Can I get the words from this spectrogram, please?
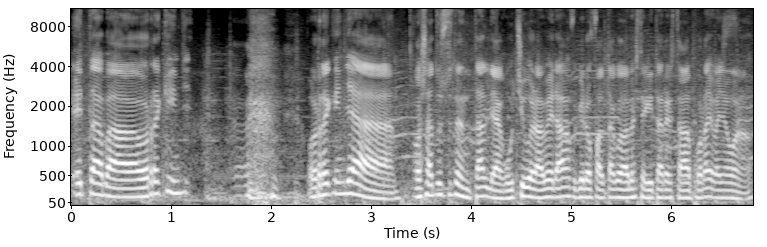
Eta ba horrekin horrekin ja osatu zuten taldea gutxi gora bera, gero faltako da beste gitarrista bat porrai, baina bueno.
